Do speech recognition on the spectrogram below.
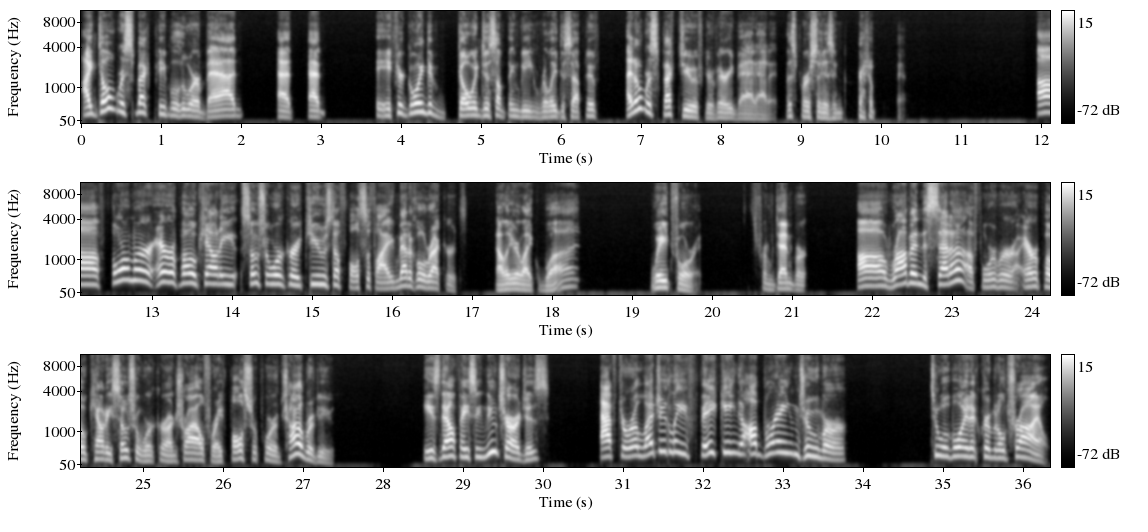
I don't respect people who are bad at at if you're going to go into something being really deceptive, I don't respect you if you're very bad at it. This person is incredible. Uh, former Arapahoe County social worker accused of falsifying medical records. Now you're like, what? Wait for it. It's from Denver. Uh, Robin Niceta, a former Arapahoe County social worker on trial for a false report of child review, is now facing new charges after allegedly faking a brain tumor to avoid a criminal trial.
